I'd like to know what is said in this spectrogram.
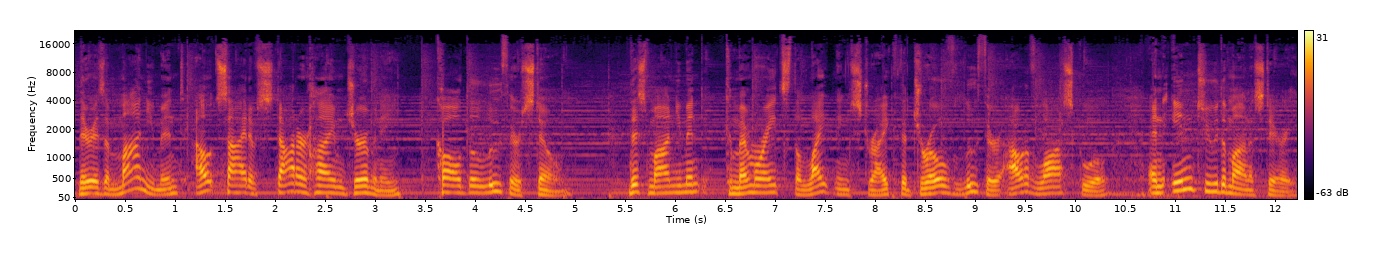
There is a monument outside of Stotternheim, Germany, called the Luther Stone. This monument commemorates the lightning strike that drove Luther out of law school and into the monastery.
